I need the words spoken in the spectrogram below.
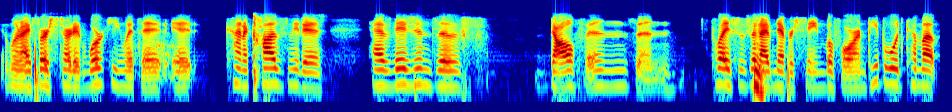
And when I first started working with it, it kind of caused me to have visions of dolphins and places that I've never seen before. And people would come up.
